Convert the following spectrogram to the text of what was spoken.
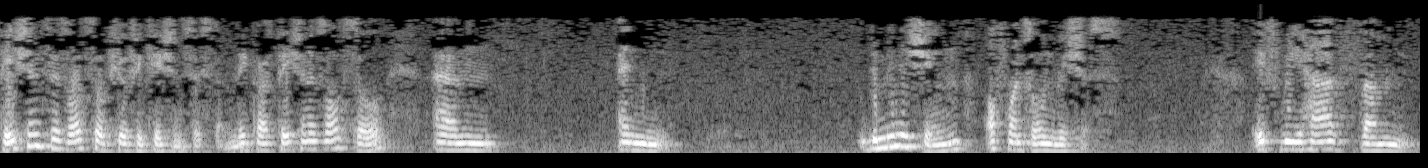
Patience is also a purification system because patience is also um, an diminishing of one's own wishes. If we have, um,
